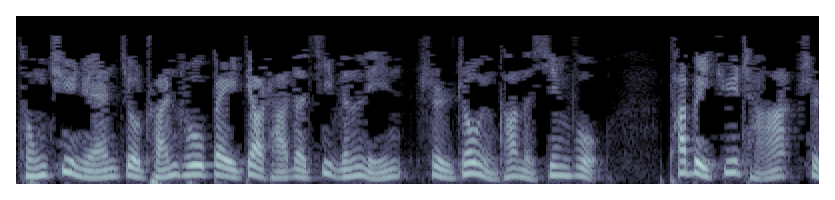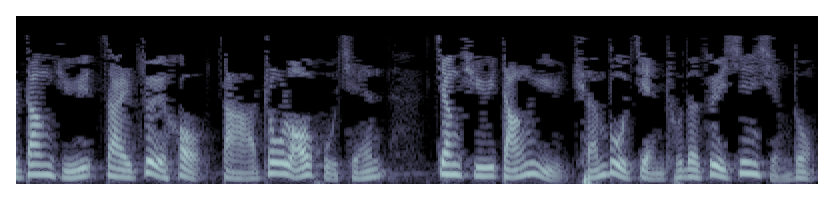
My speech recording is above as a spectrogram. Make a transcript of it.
从去年就传出被调查的季文林是周永康的心腹，他被拘查是当局在最后打周老虎前将其党羽全部剪除的最新行动。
